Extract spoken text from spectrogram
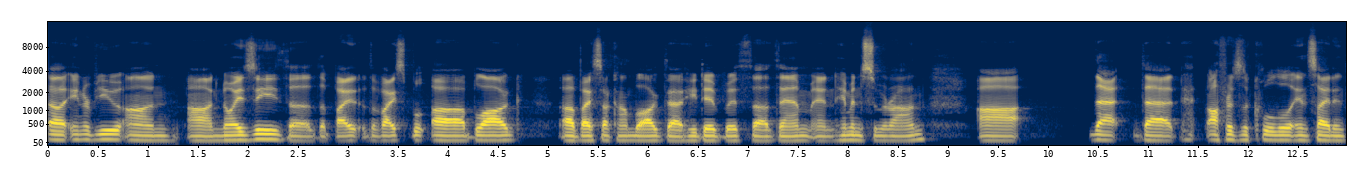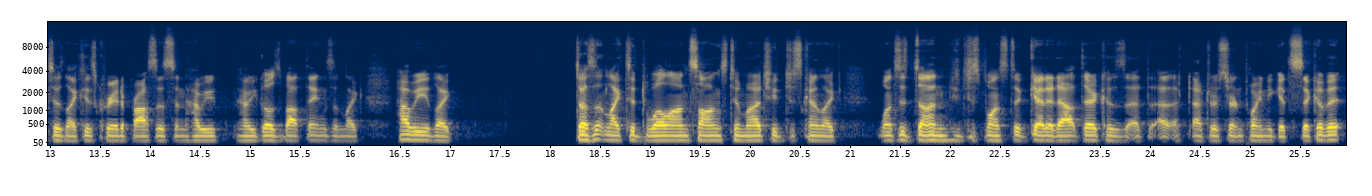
uh, interview on uh, Noisey the the the Vice uh, blog uh, Vice.com blog that he did with uh, them and him and Sumiran. Uh, that that offers a cool little insight into like his creative process and how he how he goes about things and like how he like doesn't like to dwell on songs too much. He just kind of like once it's done, he just wants to get it out there because at the, after a certain point, he gets sick of it.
